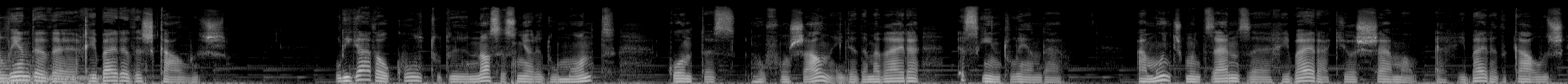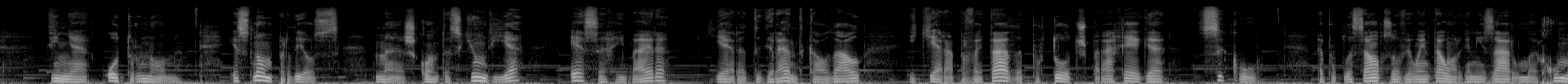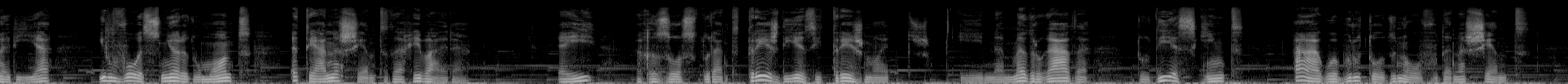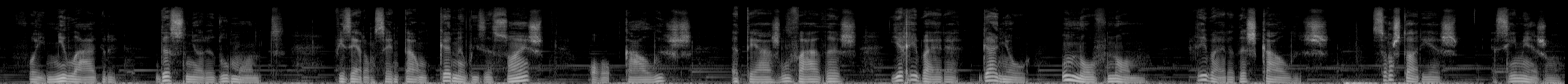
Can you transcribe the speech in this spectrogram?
lenda da Ribeira das Cales. Ligada ao culto de Nossa Senhora do Monte, conta-se no Funchal, na Ilha da Madeira, a seguinte lenda. Há muitos, muitos anos, a ribeira, a que hoje chamam a Ribeira de Cales, tinha outro nome. Esse nome perdeu-se, mas conta-se que um dia essa ribeira, que era de grande caudal e que era aproveitada por todos para a rega, secou a população resolveu então organizar uma romaria e levou a Senhora do Monte até à nascente da Ribeira. Aí rezou-se durante três dias e três noites, e na madrugada do dia seguinte a água brotou de novo da nascente. Foi milagre da Senhora do Monte. Fizeram-se então canalizações, ou cales, até às levadas, e a Ribeira ganhou um novo nome. Ribeira das Cales. São histórias assim mesmo.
